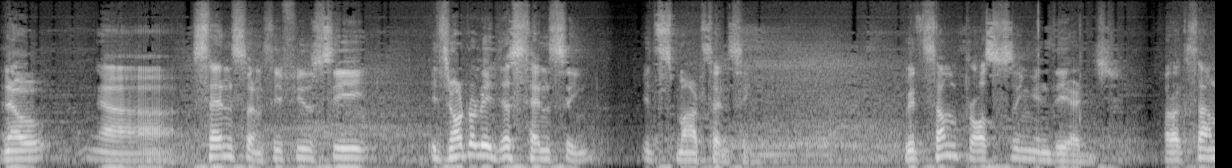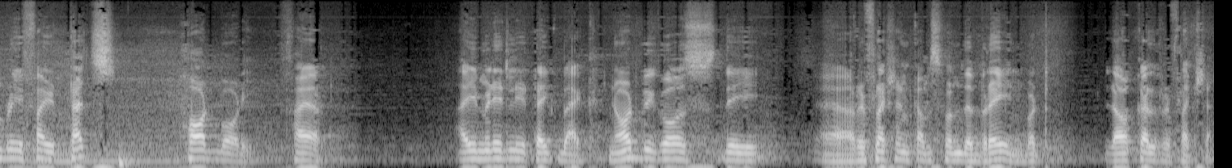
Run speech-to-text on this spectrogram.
Now, uh, sensors, if you see, it's not only just sensing, it's smart sensing with some processing in the edge. For example, if I touch hot body, fire, I immediately take back, not because the uh, reflection comes from the brain, but local reflection.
